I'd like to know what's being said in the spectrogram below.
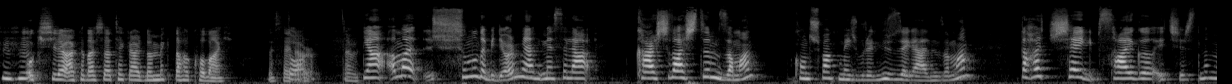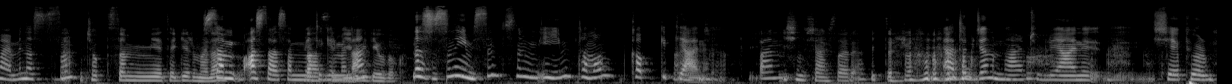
Hı hı. O kişiyle arkadaşlar tekrar dönmek daha kolay. Mesela. Doğru. Evet. Ya ama şunu da biliyorum. Yani mesela karşılaştığım zaman konuşmak mecburiyeti yüz yüze geldiğim zaman daha şey gibi saygı içerisinde Merve nasılsın? Çok da samimiyete girmeden. Sam asla daha samimiyete sevgili girmeden. diyalog. Nasılsın iyi misin? "Sım, İyiyim tamam kap git yani. Evet. Ben İşin düşerse ara. Bitti. yani tabii canım her türlü yani şey yapıyorum.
